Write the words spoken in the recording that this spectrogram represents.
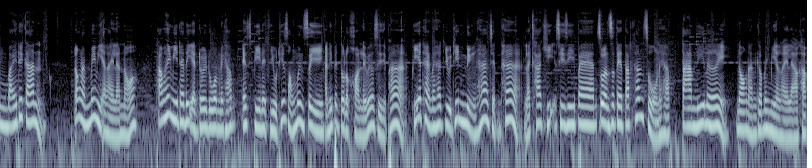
1ใบด้วยกัน นอกนั้นไม่มีอะไรแล้วเนาะ ทำให้มีรายละเอียดโดยรวมนะครับ SP เนี่ยจะอยู่ที่ 24,000อันนี้เป็นตัวละครเลเวล 45 P Attack นะครับอยู่ที่ 1575 และค่าคิ CC8 ส่วนสเตตัสขั้นสูงนะครับ ตามนี้เลย นอกนั้นก็ไม่มีอะไรแล้วครับ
